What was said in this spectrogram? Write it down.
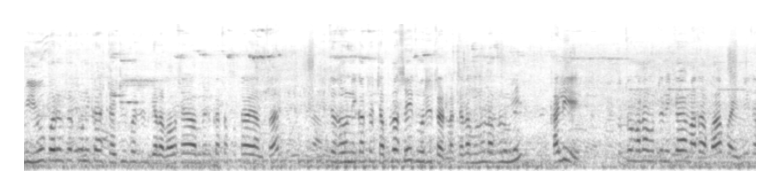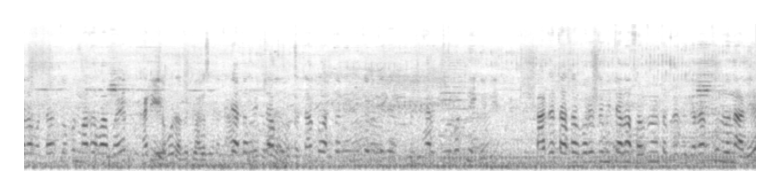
मी येऊपर्यंत तो नाही का स्टॅच्यूपर्यंत गेला बाबासाहेब आंबेडकरचा पुतळा आहे आमचा तिथं जाऊन नाही का तो चपलासहित वरी चढला त्याला म्हणू लागलो मी खाली आहे तर तो मला म्हणतो नाही का माझा बाप आहे मी त्याला म्हटलं तो पण माझा बाप आहे खाली आहे त्याच्या हातामध्ये चाकू होतं चाकू असताना मी खाली नाही केली अर्ध्या तासापर्यंत मी त्याला सोडवण्याचा प्रयत्न केला खूप जण आले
